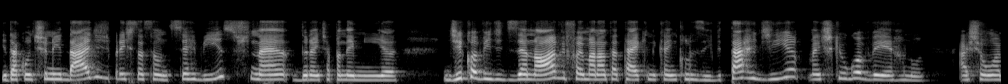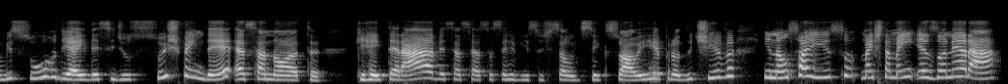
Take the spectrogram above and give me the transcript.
e da continuidade de prestação de serviços né, durante a pandemia de Covid-19. Foi uma nota técnica, inclusive, tardia, mas que o governo achou um absurdo e aí decidiu suspender essa nota que reiterava esse acesso a serviços de saúde sexual e reprodutiva, e não só isso, mas também exonerar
